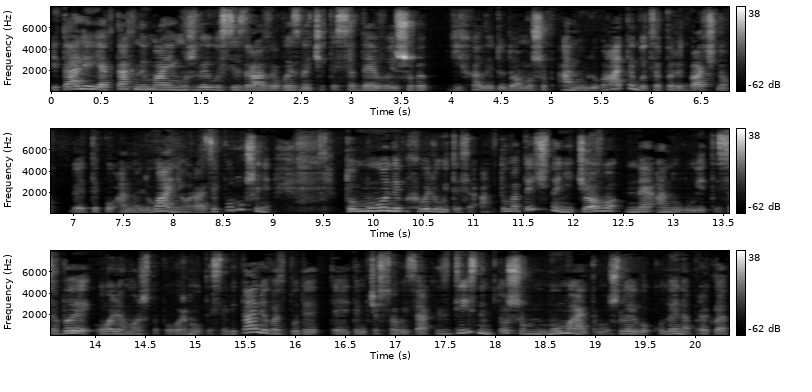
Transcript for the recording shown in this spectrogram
Італія як так не має можливості зразу визначитися, де ви, що ви їхали додому, щоб анулювати, бо це передбачено е, типу анулювання у разі порушення. Тому не хвилюйтеся, автоматично нічого не анулюєтеся. Ви, Оля, можете повернутися в Італію, у вас буде е, тимчасовий захист дійсним, то що момент, можливо, коли, наприклад,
